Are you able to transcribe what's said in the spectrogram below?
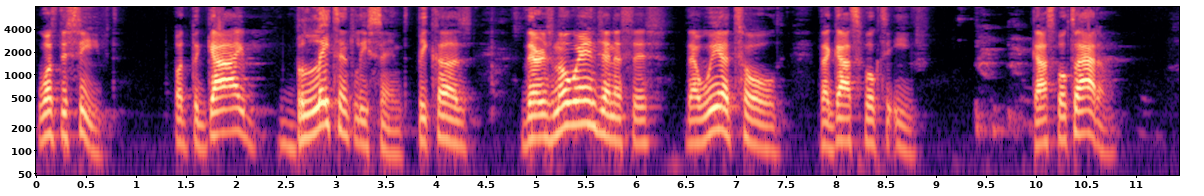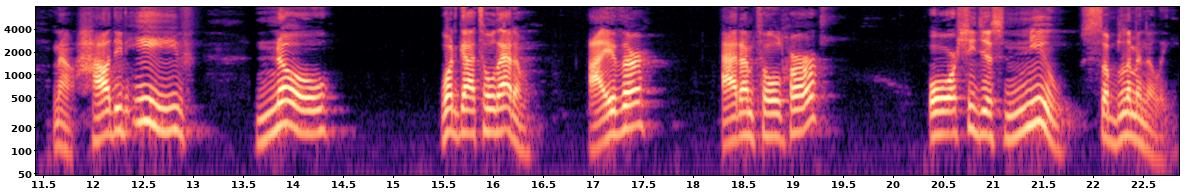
was deceived. But the guy blatantly sinned because there is nowhere in Genesis that we are told that God spoke to Eve. God spoke to Adam. Now, how did Eve know what God told Adam. Either Adam told her or she just knew subliminally.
